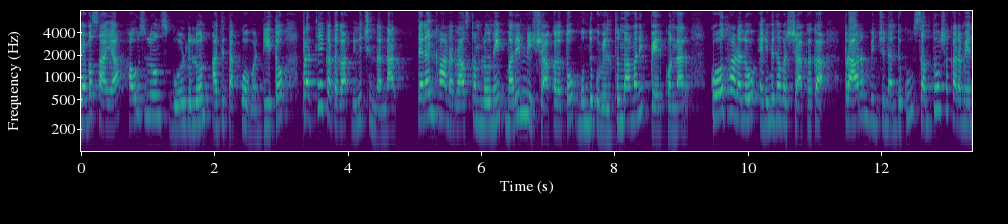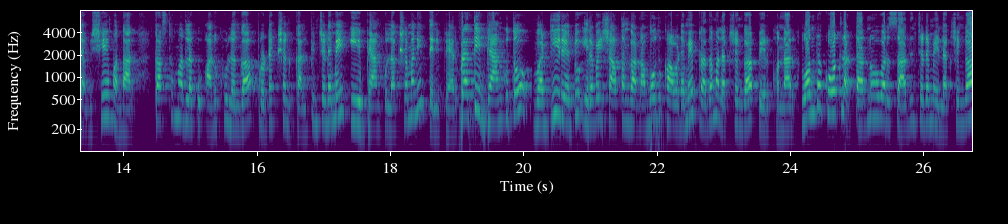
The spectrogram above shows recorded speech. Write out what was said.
వ్యవసాయ హౌస్ లోన్స్ గోల్డ్ లోన్ అతి తక్కువ వడ్డీతో ప్రత్యేకతగా నిలిచిందన్నారు. తెలంగాణ రాష్ట్రంలోనే మరిన్ని శాఖలతో ముందుకు వెళ్తున్నామని పేర్కొన్నారు. కోదాడలో ఎనిమిదవ శాఖగా ప్రారంభించినందుకు సంతోషకరమైన విషయమన్నారు. కస్టమర్లకు అనుకూలంగా ప్రొటెక్షన్ కల్పించడమే ఈ బ్యాంకు లక్ష్యమని తెలిపారు. ప్రతి బ్యాంకుతో వడ్డీ రేటు ఇరవై శాతంగా నమోదు కావడమే ప్రథమ లక్ష్యంగా పేర్కొన్నారు. వంద కోట్ల టర్నోవర్ సాధించడమే లక్ష్యంగా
